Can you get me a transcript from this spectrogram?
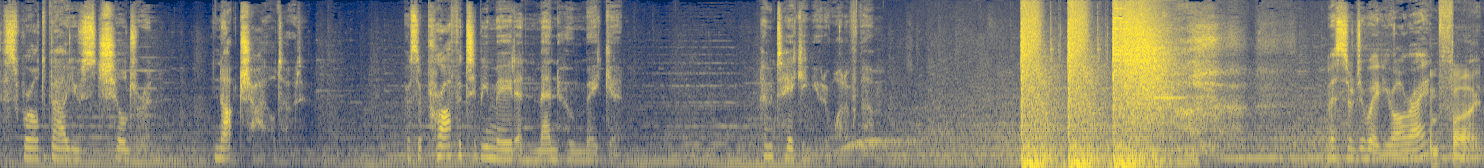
This world values children, not childhood. There's a profit to be made and men who make it. I'm taking you to one of them. Mr. DeWitt, you alright? I'm fine.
